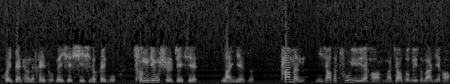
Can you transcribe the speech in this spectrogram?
会变成的黑土，那些细细的黑土曾经是这些烂叶子，他们你叫它厨余也好，那叫做绿色垃圾也好，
